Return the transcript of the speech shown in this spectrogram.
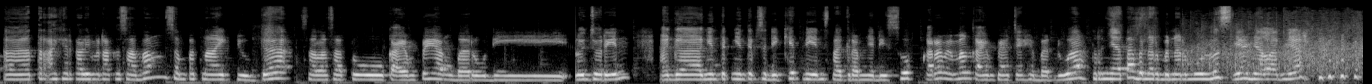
uh, terakhir kali pernah ke Sabang sempat naik juga salah satu KMP yang baru diluncurin. Agak ngintip-ngintip sedikit di Instagramnya di Sub karena memang KMP Aceh Hebat 2 ternyata benar-benar mulus ya jalannya.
